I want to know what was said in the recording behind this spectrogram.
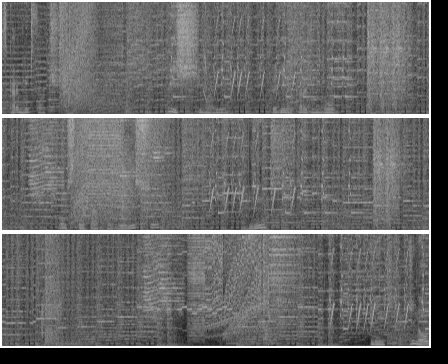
Esse cara é muito forte. Ixi, Maria. Peguei o cara de novo. Vamos tentar fazer isso. Blink. De novo.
